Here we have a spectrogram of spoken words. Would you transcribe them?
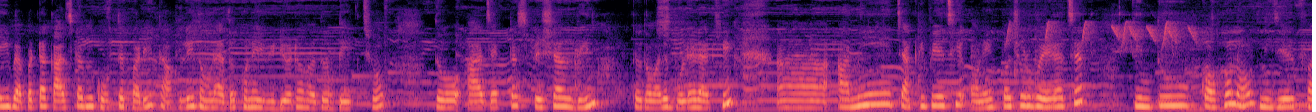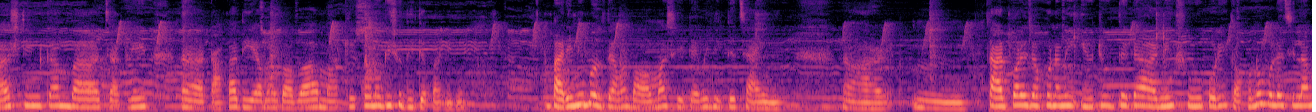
এই ব্যাপারটা কাজটা আমি করতে পারি, তাহলেই তোমরা এতক্ষণে এই ভিডিওটা হয়তো দেখছ। তো আজ একটা স্পেশাল দিন, তো তোমাদের বলে রাখি। আমি চাকরি পেয়েছি অনেক বছর হয়ে গেছে, কিন্তু কখনো নিজের ফার্স্ট ইনকাম বা চাকরির টাকা দিয়ে আমার বাবা মাকে কোনো কিছু দিতে পারিনি। পারিনি বলতে আমার বাবা মা সেই টাইমে দিতে চায়নি। আর তারপরে যখন আমি ইউটিউব থেকে আর্নিং শুরু করি, তখনও বলেছিলাম,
